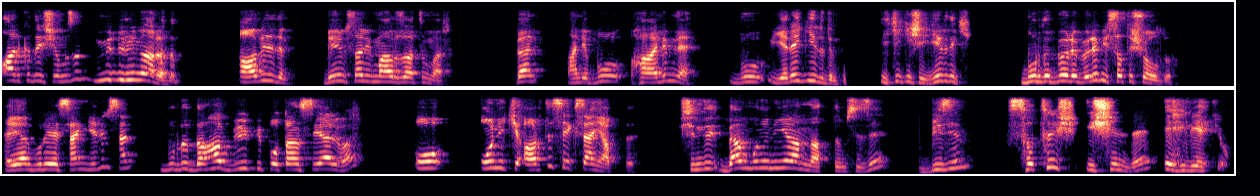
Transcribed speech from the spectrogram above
arkadaşımızın müdürünü aradım. Abi dedim benim sana bir maruzatım var. Ben hani bu halimle bu yere girdim. İki kişi girdik. Burada böyle böyle bir satış oldu. Eğer buraya sen gelirsen burada daha büyük bir potansiyel var. O 12 artı 80 yaptı. Şimdi ben bunu niye anlattım size? Bizim satış işinde ehliyet yok.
